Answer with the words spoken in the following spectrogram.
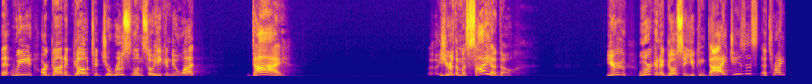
that we are going to go to Jerusalem so he can do what? Die. You're the Messiah, though. You're, we're going to go so you can die, Jesus? That's right.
